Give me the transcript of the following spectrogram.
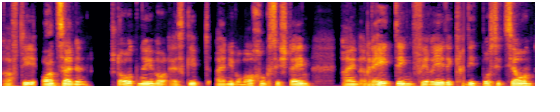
auf die einzelnen Staaten über. Es gibt ein Überwachungssystem, ein Rating für jede Kreditposition.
